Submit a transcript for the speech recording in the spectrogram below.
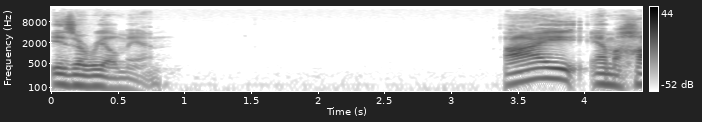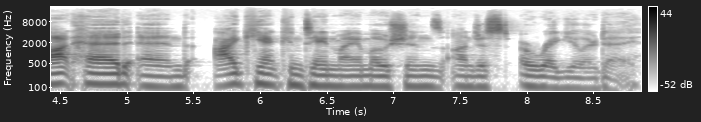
is a real man. I am a hothead and I can't contain my emotions on just a regular day.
